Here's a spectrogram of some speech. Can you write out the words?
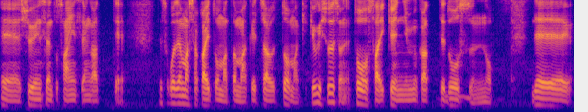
えー衆院選と参院選があって、でそこでまあ社会党また負けちゃうと、まあ結局一緒ですよね。党再建に向かってどうすんので、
